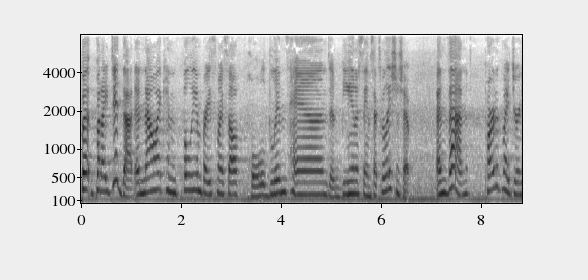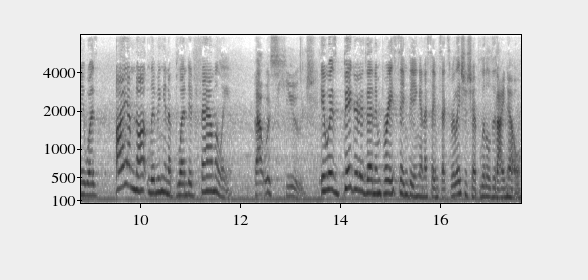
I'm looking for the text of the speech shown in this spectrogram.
but but I did that and now I can fully embrace myself, hold Lynn's hand and be in a same-sex relationship. And then part of my journey was I am not living in a blended family. That was huge. It was bigger than embracing being in a same-sex relationship, little did I know.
